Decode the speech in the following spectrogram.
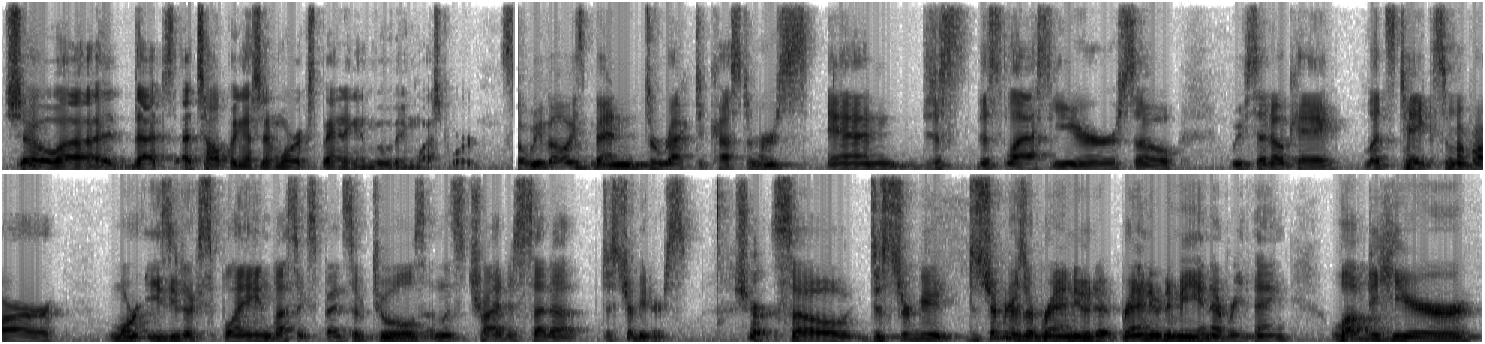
So uh, that's that's helping us, and we're expanding and moving westward. So we've always been direct to customers, and just this last year or so, we've said, okay, let's take some of our more easy to explain, less expensive tools, and let's try to set up distributors. Sure. So distribute distributors are brand new to brand new to me and everything. Love to hear,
